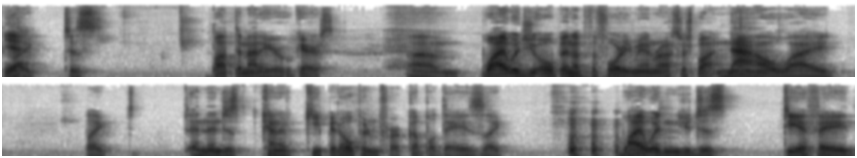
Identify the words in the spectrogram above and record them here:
Yeah. Like just pop them out of here. Who cares? Um, why would you open up the 40 man roster spot now? Why, like, and then just kind of keep it open for a couple days? Like, why wouldn't you just DFA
